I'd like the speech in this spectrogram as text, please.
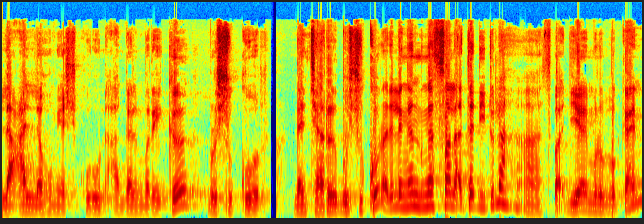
la'allahum yashkurun agar mereka bersyukur. Dan cara bersyukur adalah dengan dengan salat tadi itulah. Ha, sebab dia merupakan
